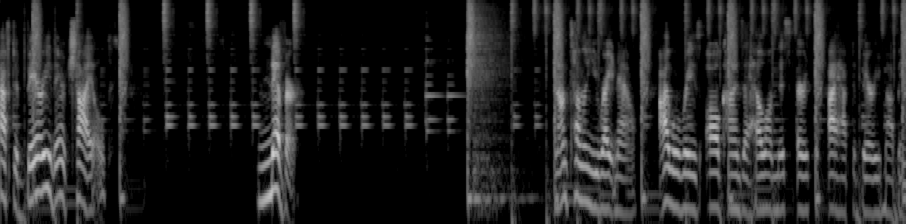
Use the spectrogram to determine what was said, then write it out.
have to bury their child. Never. And I'm telling you right now, I will raise all kinds of hell on this earth if I have to bury my baby.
